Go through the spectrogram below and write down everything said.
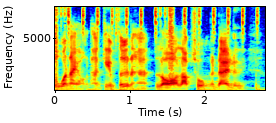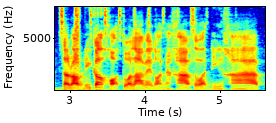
ตัวไหนของทางเกมเซอร์นะฮะ รอรับชมกันได้เลยสำหรับวันนี้ก็ขอตัวลาไปก่อนนะครับ สวัสดีครับ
